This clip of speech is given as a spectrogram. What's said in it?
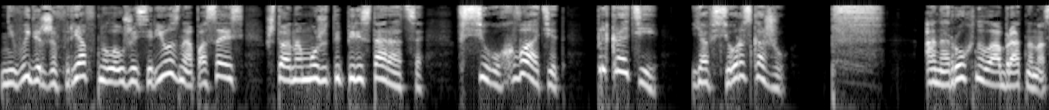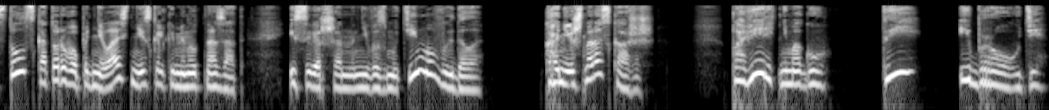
Не выдержав, рявкнула уже серьезно, опасаясь, что она может и перестараться — «Все, хватит! Прекрати! Я все расскажу!» Пф! Она рухнула обратно на стул, с которого поднялась несколько минут назад, и совершенно невозмутимо выдала. «Конечно, расскажешь!» «Поверить не могу! Ты и Броуди!»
